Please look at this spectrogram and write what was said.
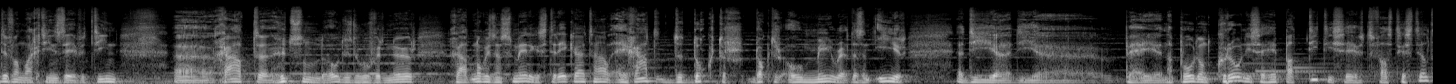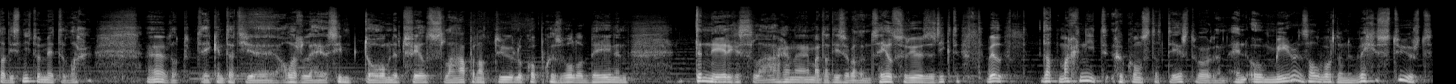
Midden van 1817 uh, gaat uh, Hudson Lowe, dus de gouverneur, gaat nog eens een smerige streek uithalen. Hij gaat de dokter, dokter O'Meara, dat is een Ier, uh, die, die bij Napoleon chronische hepatitis heeft vastgesteld. Dat is niet om mee te lachen. dat betekent dat je allerlei symptomen hebt, veel slapen natuurlijk, opgezwollen benen, te neergeslagen, maar dat is wel een heel serieuze ziekte. Wel, dat mag niet geconstateerd worden. En O'Meara zal worden weggestuurd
